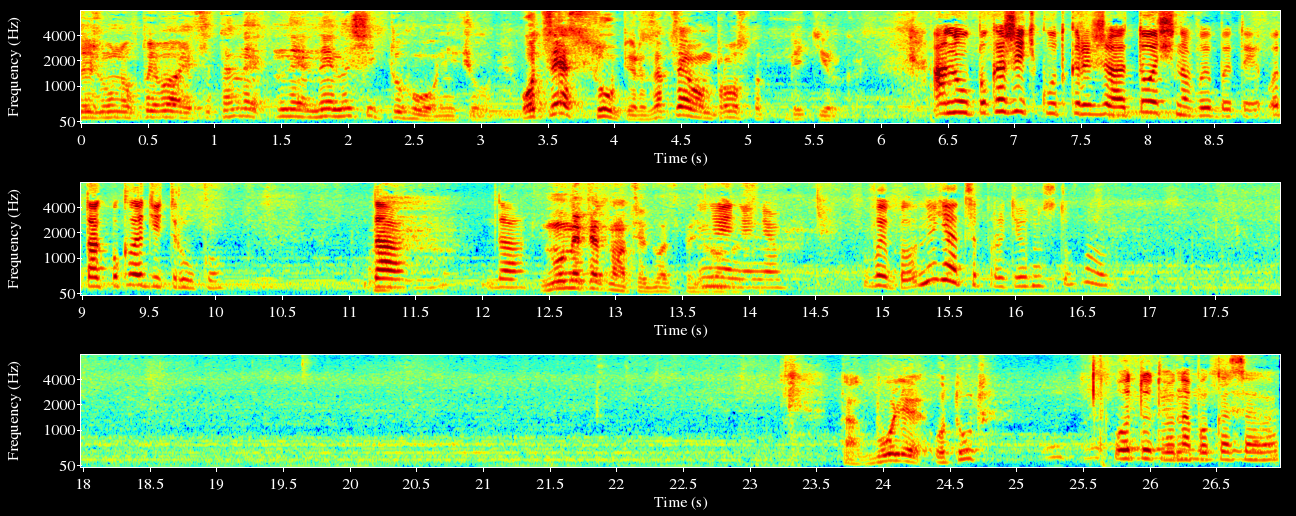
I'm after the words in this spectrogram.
Це ж воно впивається. Та не, не, не носіть тугого нічого. Оце супер. За це вам просто п'ятірка. А ну, покажіть кут крижа, точно вибитий. Отак, покладіть руку. Да, да. Ну не 15-25 Ні, градусів. ні, ні. Вибило. Ну я це продіагностувала. Так, более отут. Отут вона показала.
